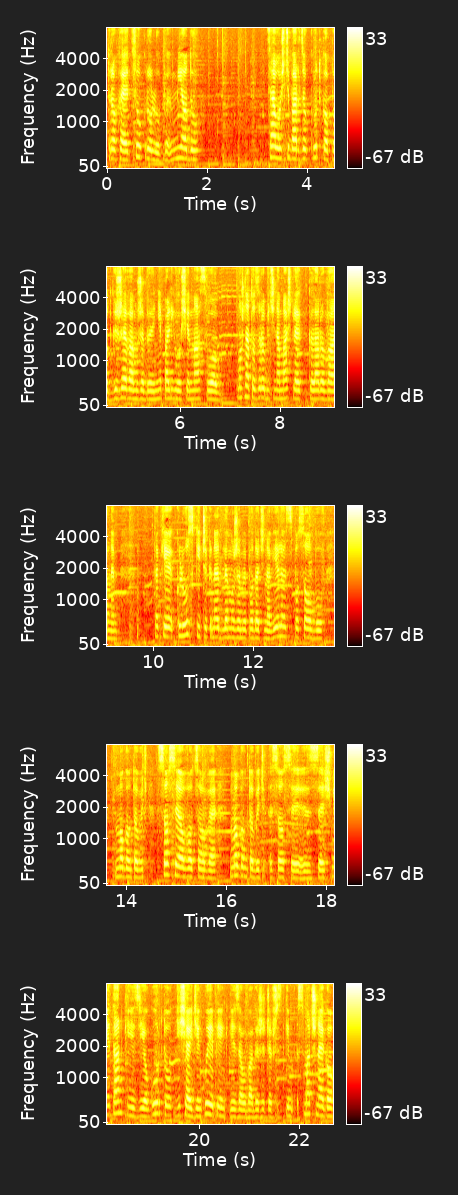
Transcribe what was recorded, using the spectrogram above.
trochę cukru lub miodu. Całość bardzo krótko podgrzewam, żeby nie paliło się masło. Można to zrobić na maśle klarowanym. Takie kluski czy knedle możemy podać na wiele sposobów. Mogą to być sosy owocowe, mogą to być sosy z śmietanki, z jogurtu. Dzisiaj dziękuję pięknie za uwagę, życzę wszystkim smacznego.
